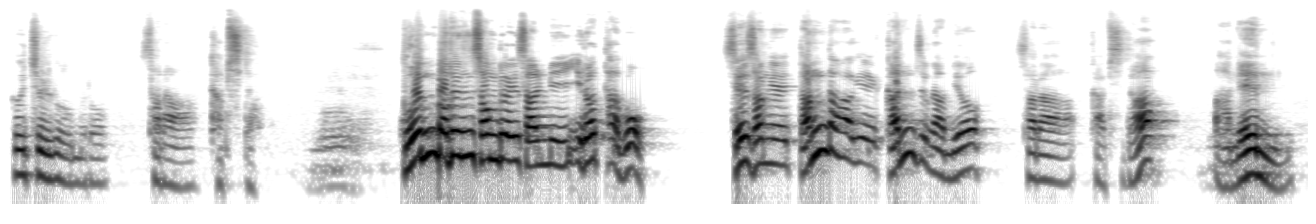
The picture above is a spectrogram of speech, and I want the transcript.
그 즐거움으로 살아갑시다. 구원받은 성도의 삶이 이렇다고 세상에 당당하게 간증하며 살아갑시다. 아멘.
